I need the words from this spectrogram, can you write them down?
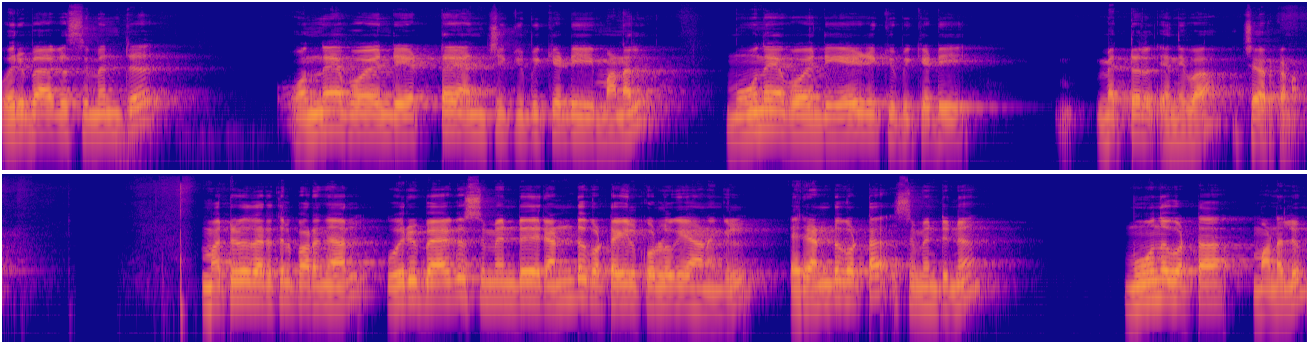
ഒരു ബാഗ് സിമന്റ് ഒന്ന് പോയിന്റ് എട്ട് അഞ്ച് ക്യൂബിക്കടി മണൽ മൂന്ന് പോയിന്റ് ഏഴ് ക്യൂബിക്കടി മെറ്റൽ എന്നിവ ചേർക്കണം. മറ്റൊരു തരത്തിൽ പറഞ്ഞാൽ ഒരു ബാഗ് സിമന്റ് രണ്ട് കൊട്ടയിൽ കൊള്ളുകയാണെങ്കിൽ രണ്ട് കൊട്ട സിമന്റിന് മൂന്ന് കൊട്ട മണലും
